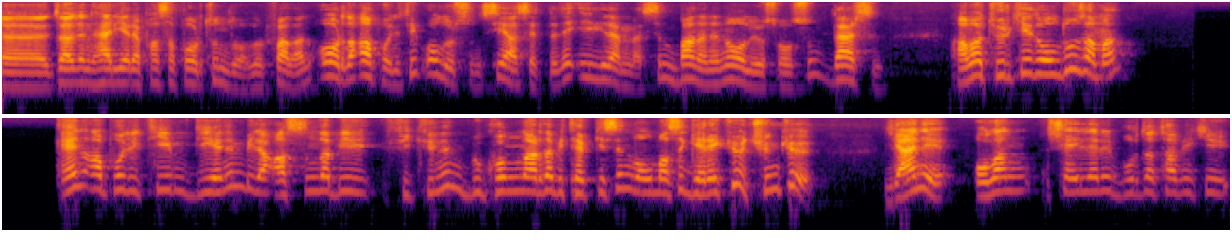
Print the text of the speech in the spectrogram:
Ee, zaten her yere pasaportun da olur falan. Orada apolitik olursun. Siyasetle de ilgilenmezsin. Bana ne ne oluyorsa olsun dersin. Ama Türkiye'de olduğu zaman en apolitiyim diyenin bile aslında bir fikrinin bu konularda bir tepkisinin olması gerekiyor. Çünkü yani olan şeyleri burada tabii ki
